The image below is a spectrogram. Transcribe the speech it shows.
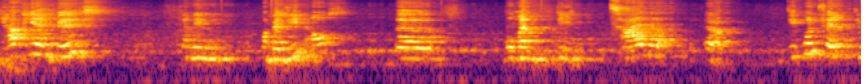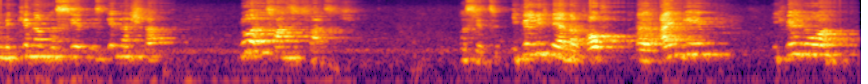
Ich habe hier ein Bild von, den, von Berlin aus, äh, wo man die Zahl der äh, die Unfälle, die mit Kindern passiert ist in der Stadt, nur 2020 passiert sind. Ich will nicht näher darauf äh, eingehen, ich will nur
